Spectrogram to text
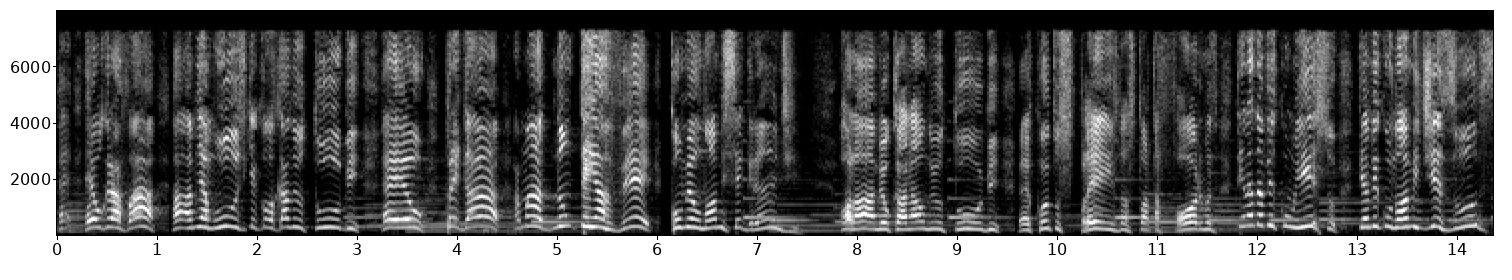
é, é, eu gravar a, a, minha música e colocar no YouTube. É eu pregar. Amado, não tem a ver com meu nome ser grande. Olá, meu canal no YouTube, é, quantos plays nas plataformas. Tem nada a ver com isso, tem a ver com o nome de Jesus.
